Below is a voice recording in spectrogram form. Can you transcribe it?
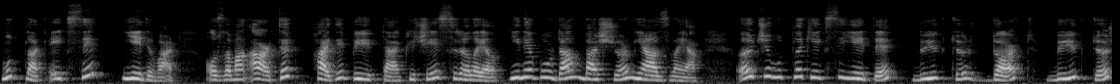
mutlak eksi 7 var. O zaman artık haydi büyükten küçüğe sıralayalım. Yine buradan başlıyorum yazmaya. Önce mutlak eksi 7 büyüktür 4 büyüktür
